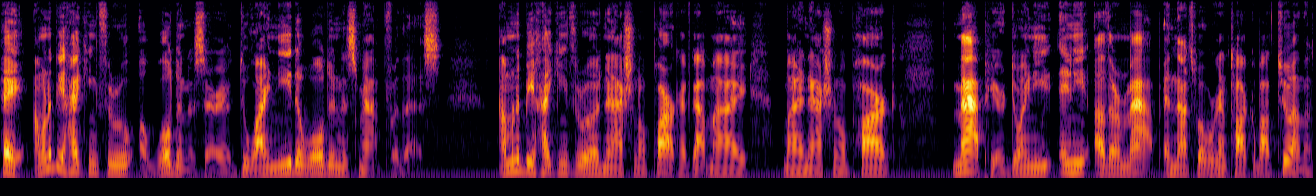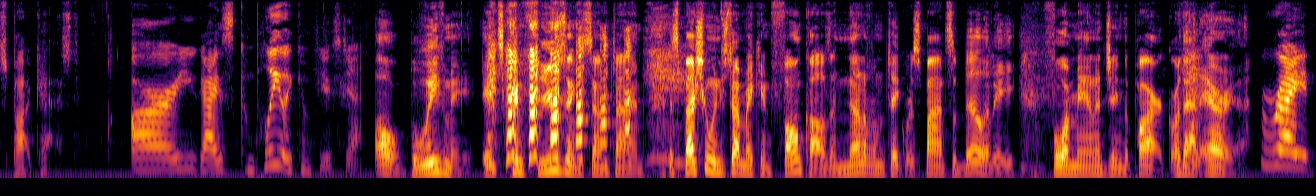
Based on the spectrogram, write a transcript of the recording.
hey, I'm going to be hiking through a wilderness area. Do I need a wilderness map for this? I'm going to be hiking through a national park. I've got my my national park map here. Do I need any other map? And that's what we're going to talk about too on this podcast. Are you guys completely confused yet? Oh, believe me, it's confusing sometimes, especially when you start making phone calls and none of them take responsibility for managing the park or that area. Right.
